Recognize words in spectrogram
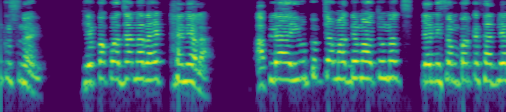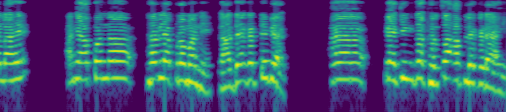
रामकृष्ण हरी. हे पक्वा जाणार आहेत ठाण्याला. आपल्या युट्यूबच्या माध्यमातूनच त्यांनी संपर्क साधलेला आहे. आणि आपण ठरल्याप्रमाणे गाद्या गट्टे बॅग पॅकिंगचा खर्च आपल्याकडे आहे.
